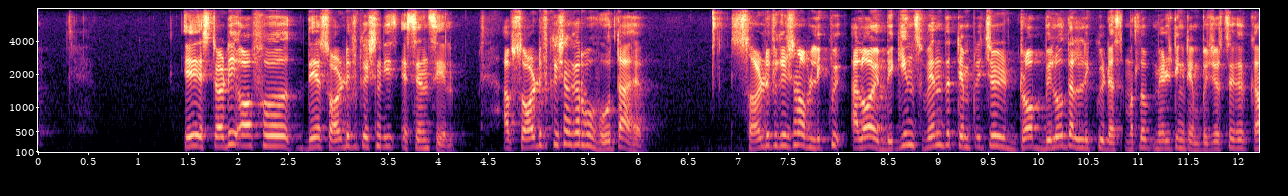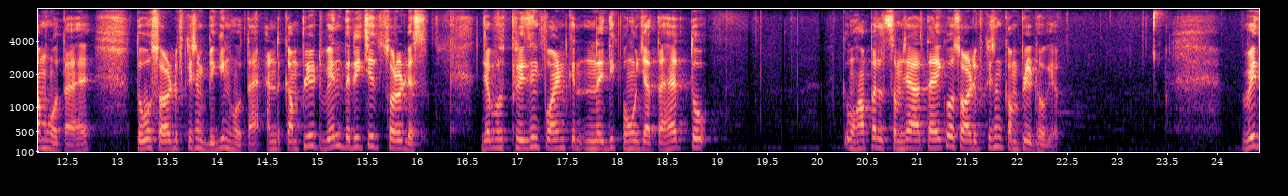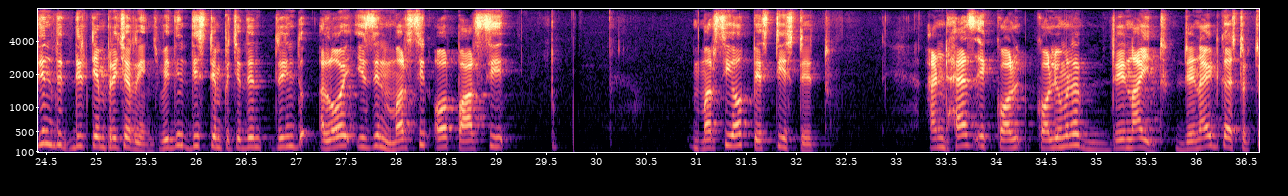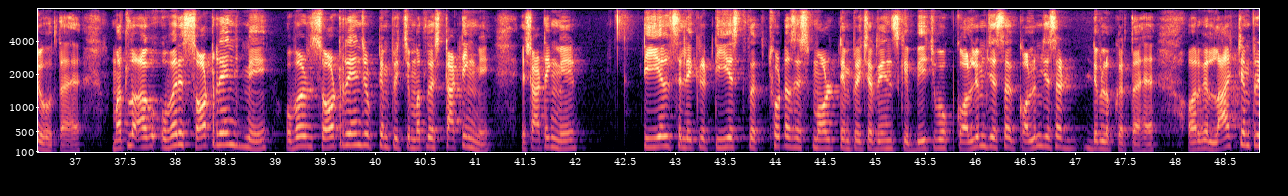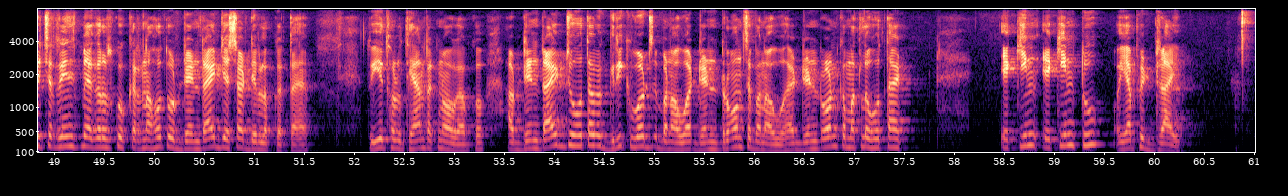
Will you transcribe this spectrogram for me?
a study of uh, their solidification is essential अब solidification अगर वो होता है solidification of liquid alloy begins when the temperature drop below the liquidus मतलब melting temperature से कम होता है तो वो सॉलिडिफिकेशन बिगिन होता है and complete when the reach is solidus जब वो फ्रीजिंग पॉइंट के नज़दीक पहुँच जाता है तो वहाँ पर समझा जाता है कि वो सॉलिडिफिकेशन कंप्लीट हो गया। With in this temperature range with in this temperature range alloy is in mercy और पारसी मर्सी और pastry state and has a columnar ड्रेनाइड ड्रेनाइड का स्ट्रक्चर होता है। मतलब अगर ओवर ए शॉर्ट रेंज में over short range of temperature मतलब स्टार्टिंग में स्टार्टिंग में टीएल से लेकर टीएस तक छोटा सा स्मॉल टेम्परेचर रेंज के बीच वो कॉलम जैसा कॉलम जैसा डेवलप करता है। और अगर लार्ज टेम्परेचर रेंज में अगर उसको करना हो तो डेंड्राइट जैसा डेवलप करता है। तो ये थोड़ा ध्यान रखना होगा आपको। अब डेंड्राइट जो होता है वो ग्रीक वर्ड से बना हुआ है डेंड्रॉन से बना हुआ है। डेंड्रॉन का मतलब होता है एकिन एकिन टू या फिर ड्राई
